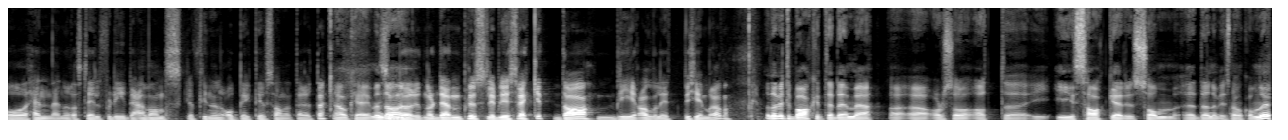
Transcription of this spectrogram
og henvender oss til, fordi det er vanskelig å finne en objektiv sannhet der ute. Okay, Så da, når, når den plutselig blir svekket, da blir alle litt bekymra, da. men da er vi tilbake til det med uh, uh, altså at uh, i, i saker som denne vi snakker om nå,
